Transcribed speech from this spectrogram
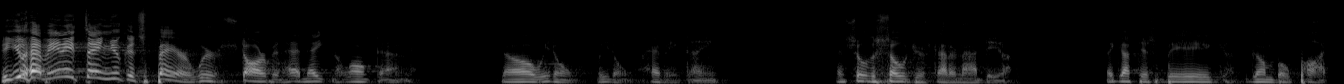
"Do you have anything you could spare? We're starving, hadn't eaten a long time." "No, we don't we don't have anything." And so the soldiers got an idea. They got this big gumbo pot.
